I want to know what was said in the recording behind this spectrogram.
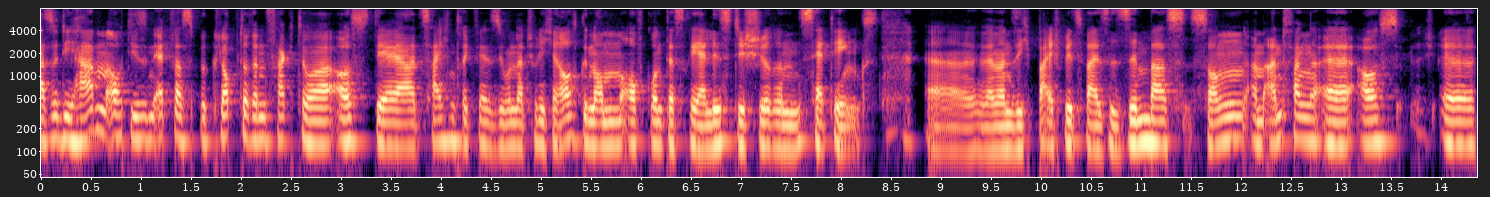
Also die haben auch diesen etwas bekloppteren Faktor aus der Zeichentrickversion natürlich rausgenommen aufgrund des realistischeren Settings. Äh, wenn man sich beispielsweise Simbas Song am Anfang äh, aus äh,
